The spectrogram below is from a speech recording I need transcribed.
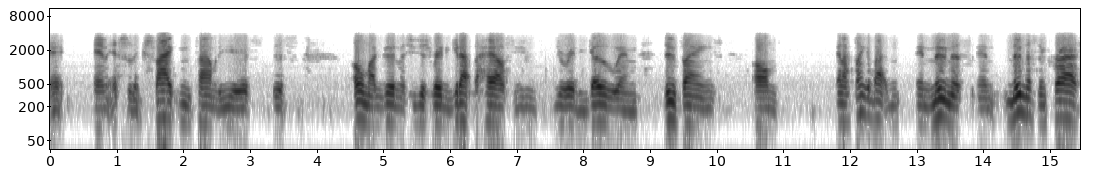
and and it's an exciting time of the year. It's, it's oh my goodness, you're just ready to get out of the house. You you're ready to go and do things. Um, and I think about in, in newness and newness in Christ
